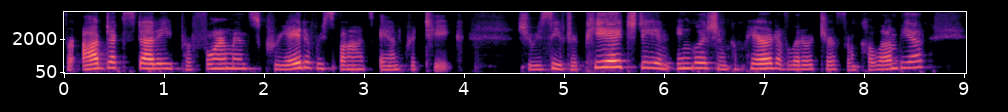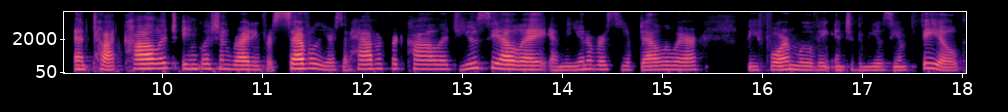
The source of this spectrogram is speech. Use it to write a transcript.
for object study, performance, creative response, and critique. She received her PhD in English and Comparative Literature from Columbia and taught college English and writing for several years at Haverford College, UCLA, and the University of Delaware before moving into the museum field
